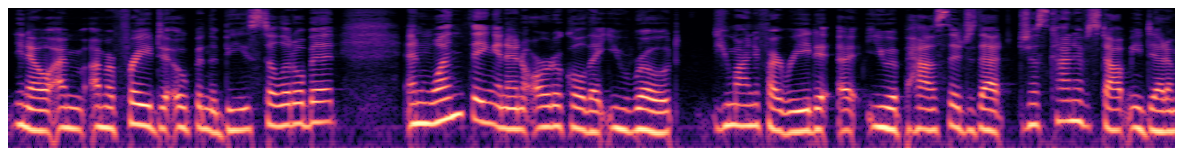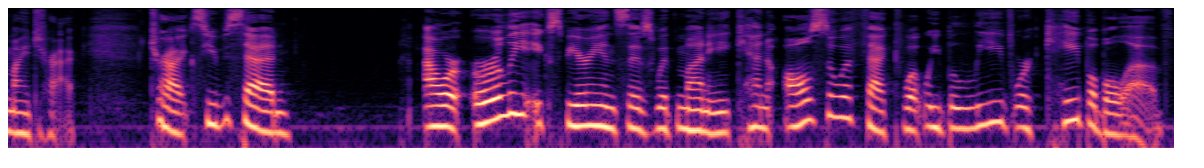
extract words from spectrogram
you know I'm I'm afraid to open the beast a little bit. And one thing in an article that you wrote, do you mind if I read uh, you a passage that just kind of stopped me dead in my track tracks? You've said our early experiences with money can also affect what we believe we're capable of.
